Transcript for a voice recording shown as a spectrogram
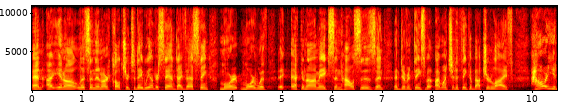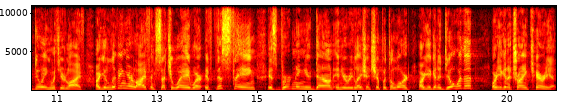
And I, you know, listen, in our culture today, we understand divesting more, more with economics and houses and, and different things, but I want you to think about your life. How are you doing with your life? Are you living your life in such a way where if this thing is burdening you down in your relationship with the Lord, are you going to deal with it or are you going to try and carry it?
